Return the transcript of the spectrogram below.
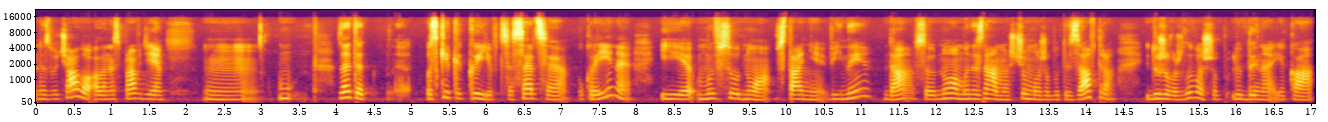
не звучало, але насправді знаєте, оскільки Київ це серце України, і ми все одно в стані війни, да, все одно ми не знаємо, що може бути завтра. І дуже важливо, щоб людина, яка е,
